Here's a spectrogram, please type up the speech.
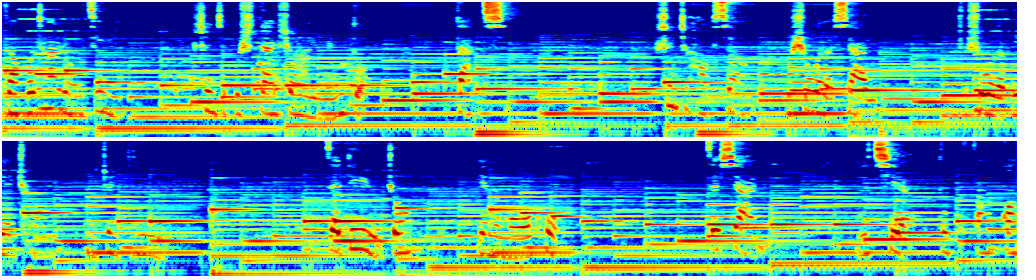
仿佛它融进了，甚至不是诞生于云朵、大气，甚至好像不是为了下雨，只是为了变成一阵低语，在低语中变得模糊，在下雨，一切都不发光。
